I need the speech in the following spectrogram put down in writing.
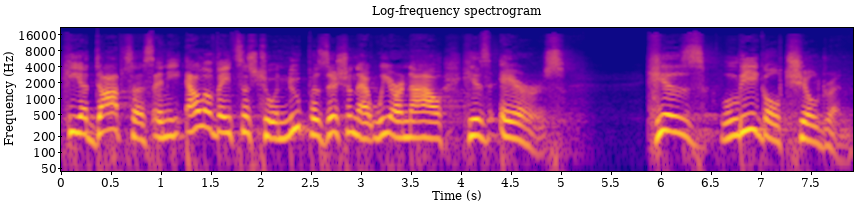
He adopts us and He elevates us to a new position that we are now His heirs, His legal children.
